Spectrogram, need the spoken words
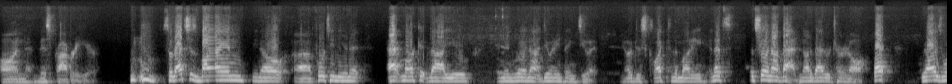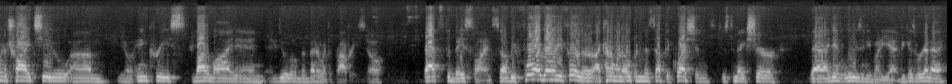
on this property here. so that's just buying, you know, uh, 14 unit at market value and then really not doing anything to it. You know, just collecting the money, and that's that's really not bad, not a bad return at all. But we always want to try to, um, you know, increase the bottom line and and do a little bit better with the property. So that's the baseline. So before I go any further, I kind of want to open this up to questions just to make sure that I didn't lose anybody yet, because we're gonna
